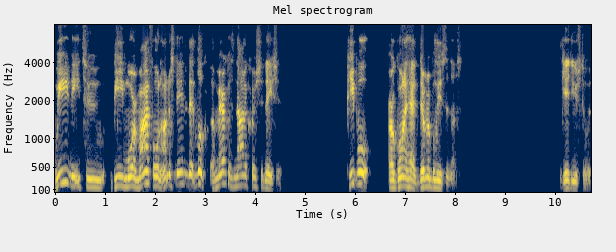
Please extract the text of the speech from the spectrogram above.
we need to be more mindful and understand that look, America's not a Christian nation. People are going to have different beliefs than us. Get used to it.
